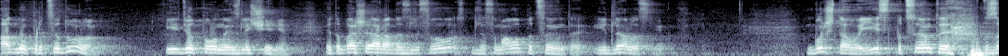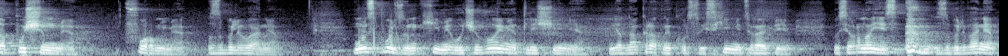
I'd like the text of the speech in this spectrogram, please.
одну процедуру, и идет полное излечение, это большая радость для, своего, для самого пациента и для родственников. Больше того, есть пациенты с запущенными формами заболевания. Мы используем химиолучевой метод лечения, неоднократные курсы из химиотерапии, но все равно есть заболевания,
